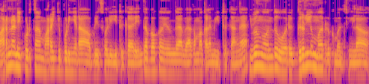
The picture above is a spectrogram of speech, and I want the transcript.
மரணடி கொடுத்தா மறைக்க பிடிங்கடா அப்படின்னு சொல்லிட்டு இருக்காரு. இந்த பக்கம் இவங்க வேகமா கிளம்பிட்டு இருக்காங்க. இவங்க வந்து ஒரு கிரில் மாதிரி இருக்கும் பாத்தீங்களா?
